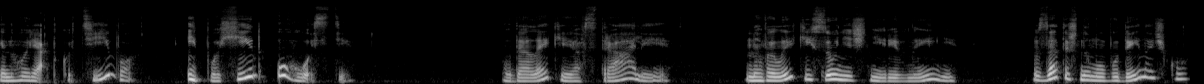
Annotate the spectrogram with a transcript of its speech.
кенгурятко Тібо і похід у гості. У далекій Австралії, на великій сонячній рівнині, в затишному будиночку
